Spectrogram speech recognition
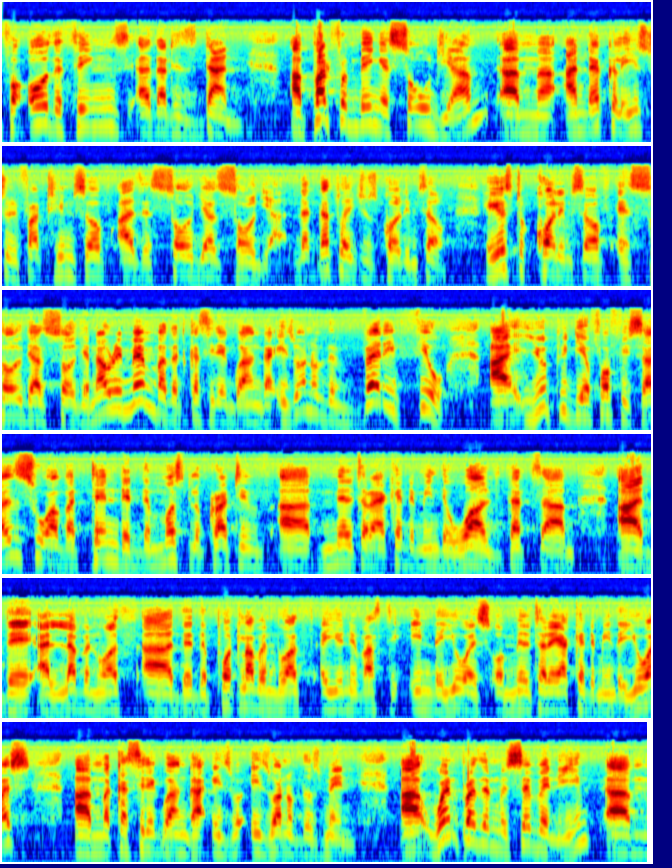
for all the things uh, that he's done. Apart from being a soldier, um, uh, and actually used to refer to himself as a soldier's soldier. That, that's what he used to call himself. He used to call himself a soldier's soldier. Now remember that Kasirye Gwanga is one of the very few uh, UPDF officers who have attended the most lucrative uh, military academy in the world. That's um, uh, the uh, Leavenworth, the, the Fort Leavenworth University in the U.S. or military academy in the U.S. Um, Kasirye Gwanga is, is one of those men. When President Museveni um,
